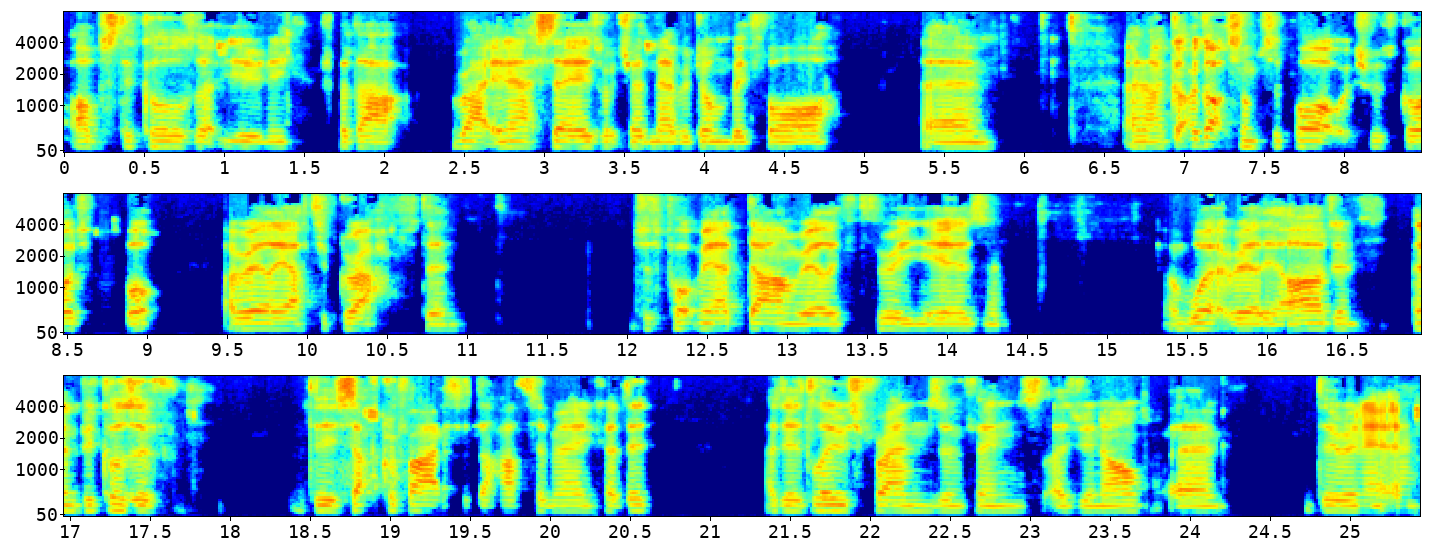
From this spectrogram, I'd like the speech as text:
obstacles at uni for that, writing essays which I'd never done before, um, and I got I got some support which was good, but I really had to graft and just put my head down really for three years and and work really hard and and because of the sacrifices I had to make, I did I did lose friends and things, as you know, um, doing it. And,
